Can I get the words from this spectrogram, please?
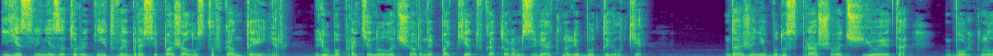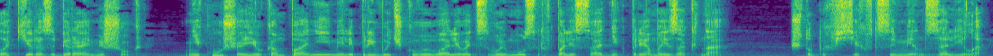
Если не затруднит, выброси, пожалуйста, в контейнер». Люба протянула черный пакет, в котором звякнули бутылки. «Даже не буду спрашивать, чье это», – буркнула Кира, забирая мешок. Никуша и ее компания имели привычку вываливать свой мусор в палисадник прямо из окна, чтобы их всех в цемент залило –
